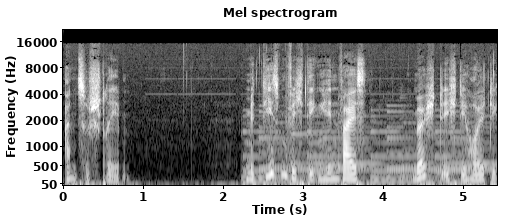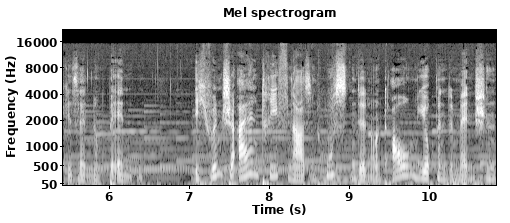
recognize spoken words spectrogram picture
anzustreben. Mit diesem wichtigen Hinweis möchte ich die heutige Sendung beenden. Ich wünsche allen Triefnasen, hustenden und augenjuckenden Menschen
